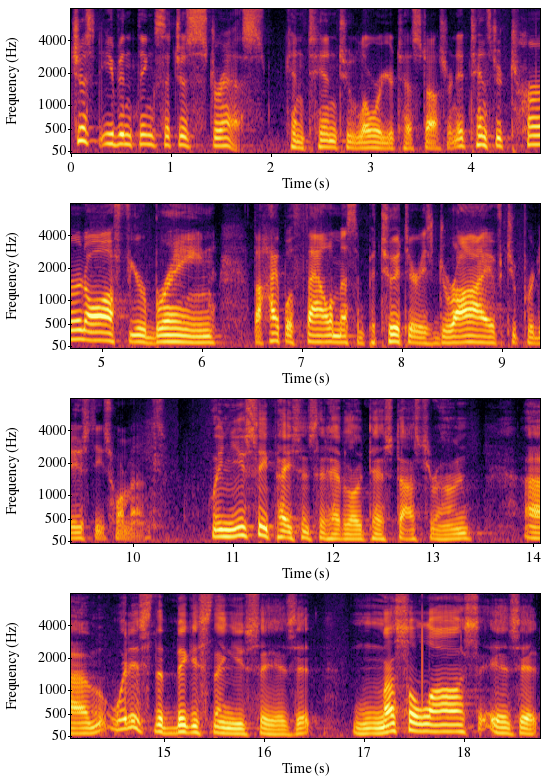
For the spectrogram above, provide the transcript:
Just even things such as stress can tend to lower your testosterone. It tends to turn off your brain, the hypothalamus and pituitary's drive to produce these hormones. When you see patients that have low testosterone, um, what is the biggest thing you see? Is it muscle loss? Is it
